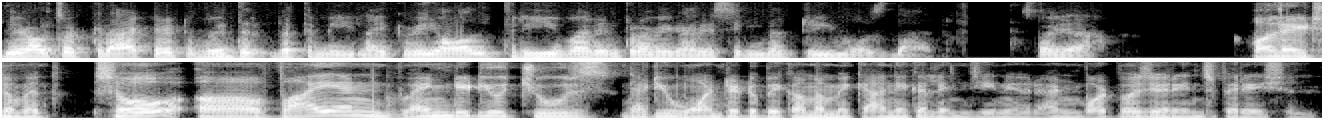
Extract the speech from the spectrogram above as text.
they also cracked it with with me. Like we all three were in pravega racing. The dream was that. So yeah. All right, Sumit. So, uh, why and when did you choose that you wanted to become a mechanical engineer, and what was your inspiration?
